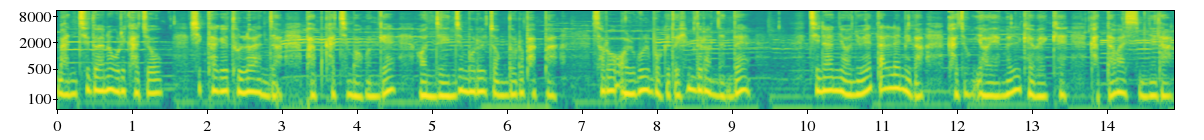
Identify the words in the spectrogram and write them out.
많지도 않은 우리 가족 식탁에 둘러앉아 밥 같이 먹은 게 언제인지 모를 정도로 바빠 서로 얼굴 보기도 힘들었는데 지난 연휴에 딸내미가 가족 여행을 계획해 갔다 왔습니다.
